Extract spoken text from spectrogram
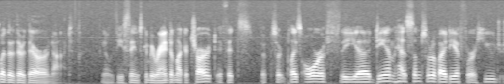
whether they're there or not. You know, these things can be random like a chart if it's a certain place, or if the uh, DM has some sort of idea for a huge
